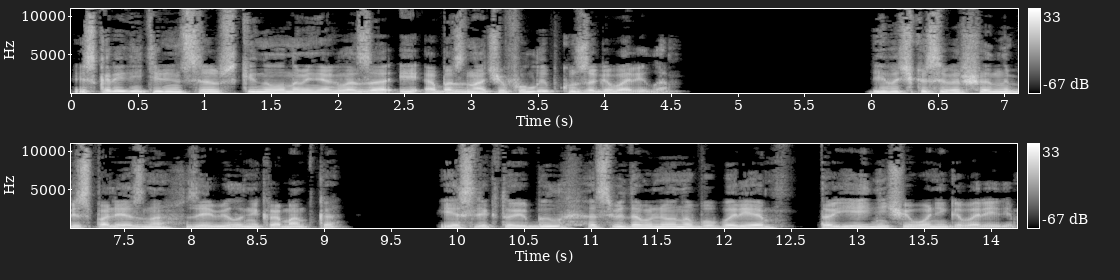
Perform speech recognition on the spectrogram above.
Искоренительница вскинула на меня глаза и, обозначив улыбку, заговорила. «Девочка совершенно бесполезна», — заявила некромантка. Если кто и был осведомлен об упыре, то ей ничего не говорили.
